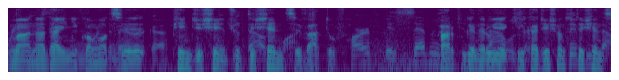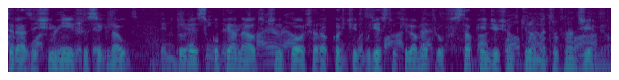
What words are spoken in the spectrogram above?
ma nadajnik o mocy 50 tysięcy watów. HARP generuje kilkadziesiąt tysięcy razy silniejszy sygnał, który skupia na odcinku o szerokości 20 km, 150 km nad ziemią.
